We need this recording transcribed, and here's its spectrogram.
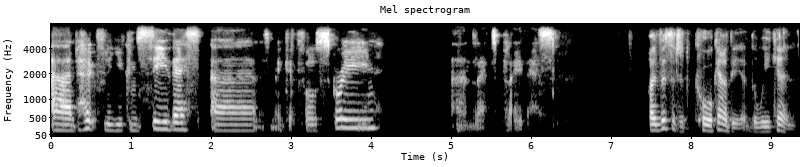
And hopefully you can see this. Uh, let's make it full screen and let's play this. I visited Calke Abbey at the weekend.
